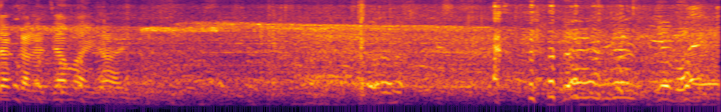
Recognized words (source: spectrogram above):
だから邪魔やい。やばい。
